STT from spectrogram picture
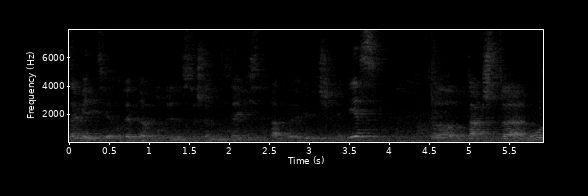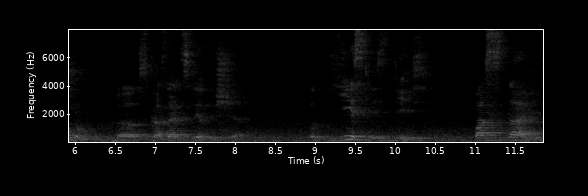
Заметьте, вот эта внутренность совершенно не зависит от величины s, так что можем сказать следующее. Вот если здесь поставить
